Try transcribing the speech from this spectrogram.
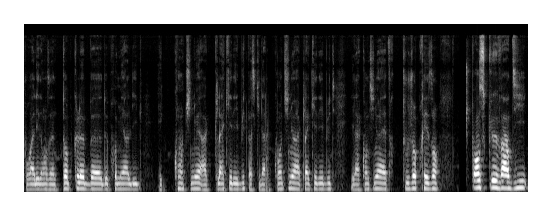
pour aller dans un top club euh, de première ligue et continuer à claquer des buts parce qu'il a continué à claquer des buts, il a continué à être toujours présent. Je pense que Vardy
